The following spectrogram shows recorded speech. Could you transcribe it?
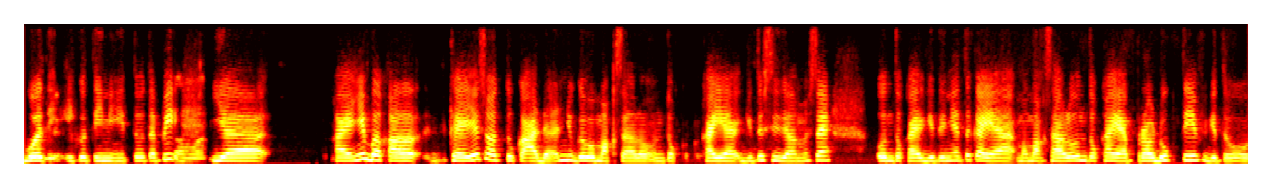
buat ikut ini itu. Tapi Sama. ya kayaknya bakal kayaknya suatu keadaan juga memaksa lo untuk kayak gitu sih dalam maksudnya untuk kayak gitunya tuh kayak memaksa lo untuk kayak produktif gitu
